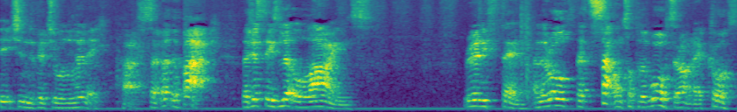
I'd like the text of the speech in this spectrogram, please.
each individual lily pad. So at the back, they're just these little lines, really thin, and they're all they're sat on top of the water, aren't they? Of course.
